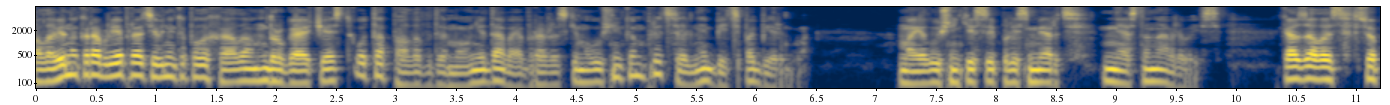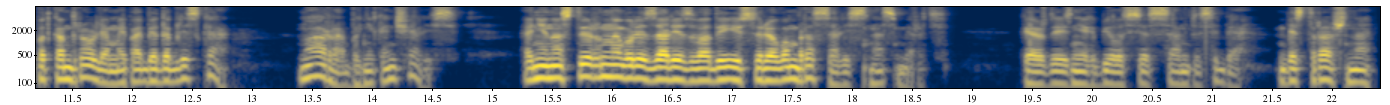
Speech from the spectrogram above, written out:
Половина кораблей противника полыхала, другая часть утопала в дыму, не давая вражеским лучникам прицельно бить по берегу. Мои лучники сыпали смерть, не останавливаясь. Казалось, все под контролем, и победа близка. Но арабы не кончались. Они настырно вылезали из воды и с ревом бросались на смерть. Каждый из них бился сам за себя, бесстрашно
